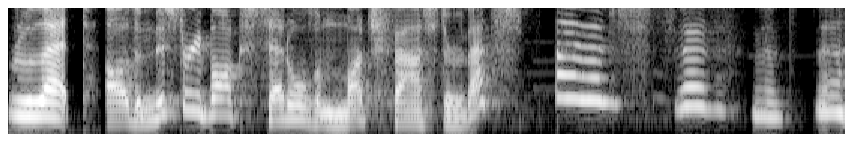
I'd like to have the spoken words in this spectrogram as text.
roulette uh the mystery box settles much faster that's uh, uh,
